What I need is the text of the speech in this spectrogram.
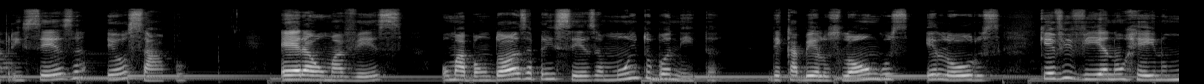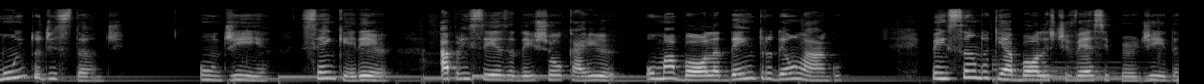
Princesa e o Sapo. Era uma vez uma bondosa princesa muito bonita, de cabelos longos e louros, que vivia num reino muito distante. Um dia, sem querer, a princesa deixou cair uma bola dentro de um lago. Pensando que a bola estivesse perdida,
